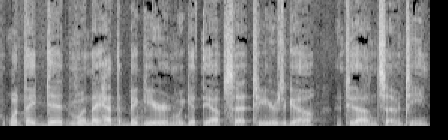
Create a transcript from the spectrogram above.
what they did when they had the big year and we get the upset two years ago in 2017,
